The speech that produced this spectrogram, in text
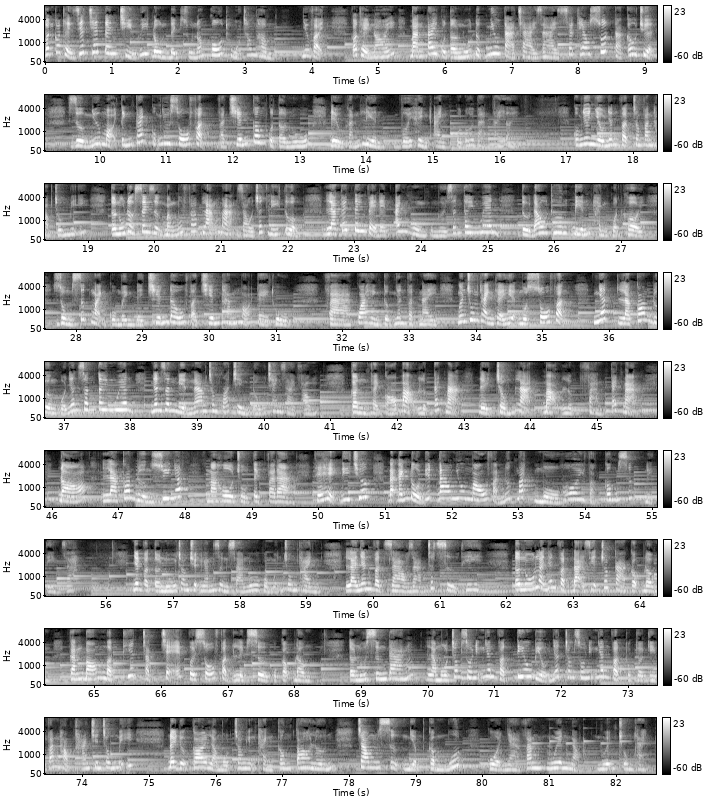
vẫn có thể giết chết tên chỉ huy đồn địch dù nó cố thủ trong hầm như vậy. Có thể nói bàn tay của tờ nú được miêu tả trải dài sẽ theo suốt cả câu chuyện. Dường như mọi tính cách cũng như số phận và chiến công của tờ nú đều gắn liền với hình ảnh của đôi bàn tay ấy. Cũng như nhiều nhân vật trong văn học chống Mỹ, tờ nú được xây dựng bằng bút pháp lãng mạn giàu chất lý tưởng, là kết tinh vẻ đẹp anh hùng của người dân Tây Nguyên, từ đau thương biến thành quật khởi, dùng sức mạnh của mình để chiến đấu và chiến thắng mọi kẻ thù. Và qua hình tượng nhân vật này, Nguyễn Trung Thành thể hiện một số phận, nhất là con đường của nhân dân Tây Nguyên, nhân dân miền Nam trong quá trình đấu tranh giải phóng. Cần phải có bạo lực cách mạng để chống lại bạo lực phản cách mạng đó là con đường duy nhất mà Hồ Chủ tịch và Đảng thế hệ đi trước đã đánh đổi biết bao nhiêu máu và nước mắt, mồ hôi và công sức để tìm ra. Nhân vật tờ nú trong truyện ngắn rừng xà nu của Nguyễn Trung Thành là nhân vật rào rạt chất sử thi. Tờ nú là nhân vật đại diện cho cả cộng đồng, gắn bó mật thiết chặt chẽ với số phận lịch sử của cộng đồng. Tờ nú xứng đáng là một trong số những nhân vật tiêu biểu nhất trong số những nhân vật thuộc thời kỳ văn học kháng chiến chống Mỹ. Đây được coi là một trong những thành công to lớn trong sự nghiệp cầm bút của nhà văn Nguyên Ngọc Nguyễn Trung Thành.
